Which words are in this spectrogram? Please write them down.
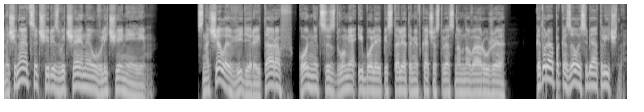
начинается чрезвычайное увлечение им. Сначала в виде рейтаров, конницы с двумя и более пистолетами в качестве основного оружия, которое показало себя отлично,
